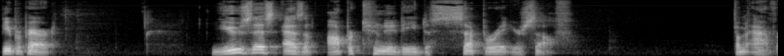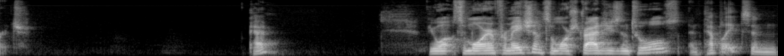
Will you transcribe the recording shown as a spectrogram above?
Be prepared. Use this as an opportunity to separate yourself from average. Okay? If you want some more information, some more strategies and tools and templates and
